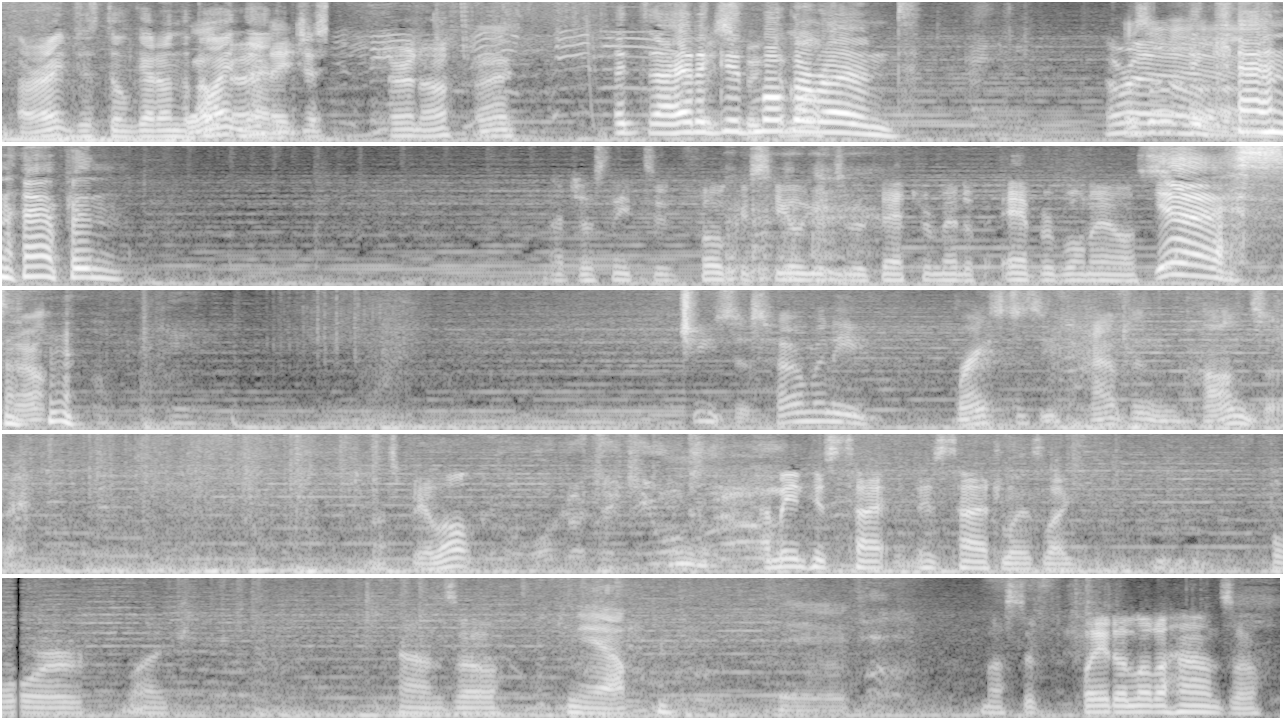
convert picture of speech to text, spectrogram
Let's put that pain to use. Alright, just don't get on the Well, point they then. just. Fair enough. It, I had a good spooked Mauga round. Alright. It can happen. I just need to focus heal you to the detriment of everyone else. Yes! yeah. Jesus, how many ranks does he have in Hanzo? Must be a lot. Hmm. I mean, his ti- his title is like four like Hanzo. yeah. Must have played a lot of Hanzo.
